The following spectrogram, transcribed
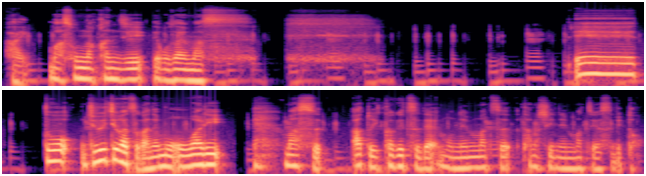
はい。まあそんな感じでございます。えー、っと、11月がね、もう終わります。あと1ヶ月でもう年末、楽しい年末休みと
